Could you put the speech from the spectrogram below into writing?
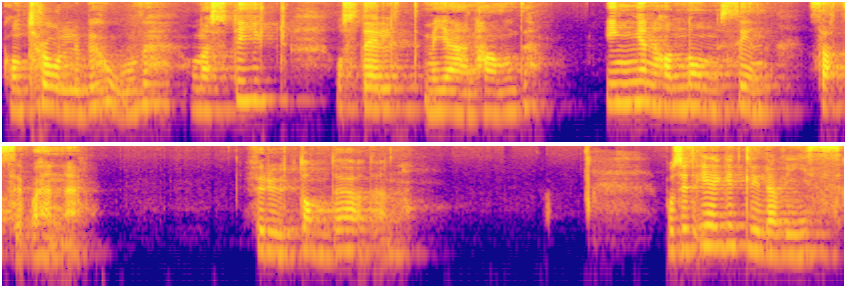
kontrollbehov. Hon har styrt och ställt med järnhand. Ingen har någonsin satt sig på henne, förutom döden. På sitt eget lilla vis,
